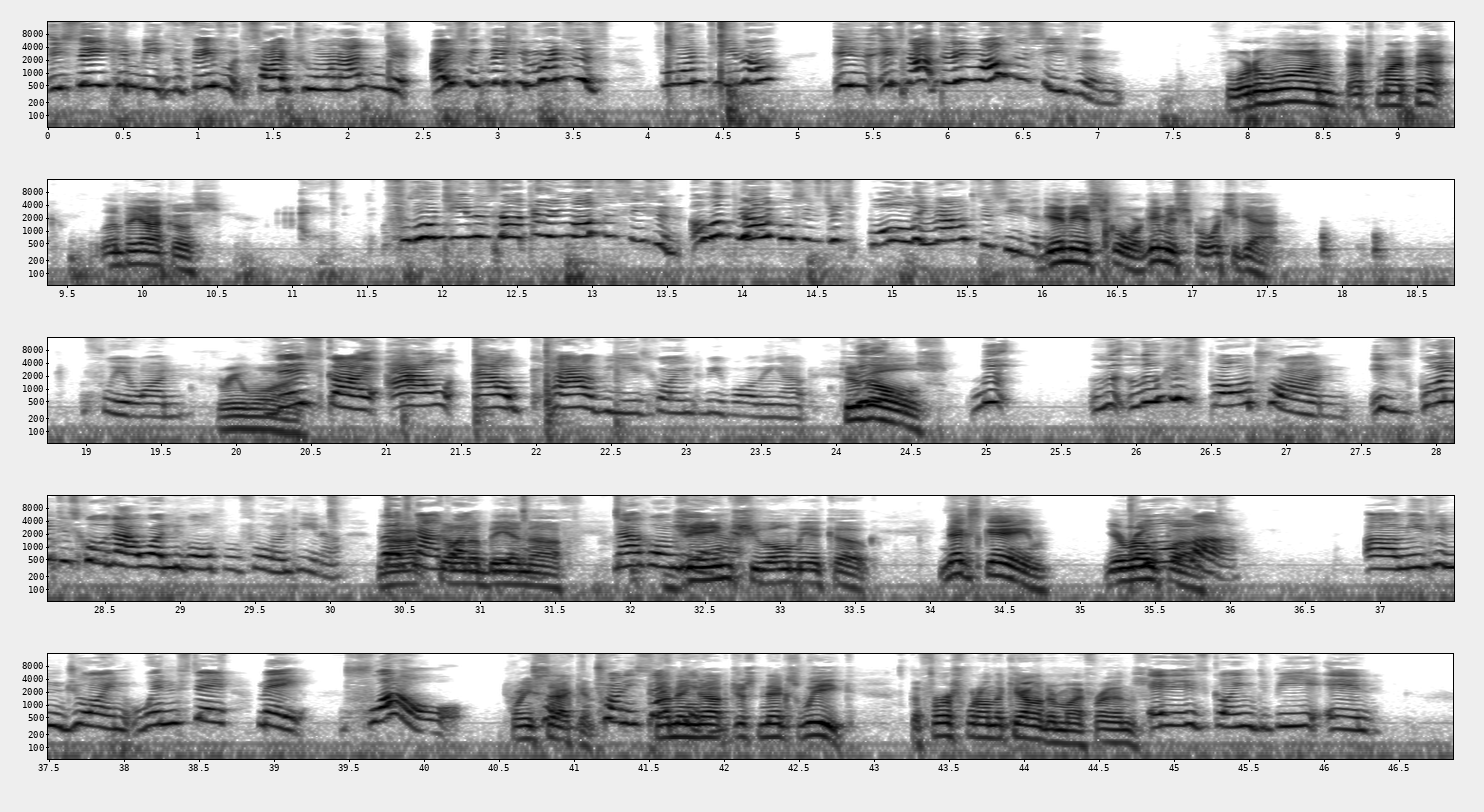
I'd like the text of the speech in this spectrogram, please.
If they can beat the favorite 5 2 on aggregate, I think they can win this. Fiorentina is, is not doing well this season. Four to one. That's my pick. Olympiacos. Fiorentina's not doing well this season. Olympiacos is just bowling out this season. Give me a score. Give me a score. What you got? 3 1. Three one. This guy, Al Al Cabi, is going to be bowling out. Two Lu- goals. Lu- Lu- Lucas Beltran is going to score that one goal for Fiorentina. But Not, it's not gonna going to be enough. Not going to be Jinx, enough. you owe me a coke. Next game, Europa. Um, you can join Wednesday, May 12, 22nd. 22nd. Coming up just next week. The first one on the calendar, my friends. It is going to be in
